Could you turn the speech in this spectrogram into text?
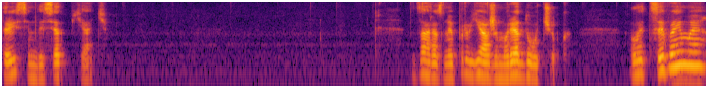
3,75. Зараз ми пров'яжемо рядочок лицевими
